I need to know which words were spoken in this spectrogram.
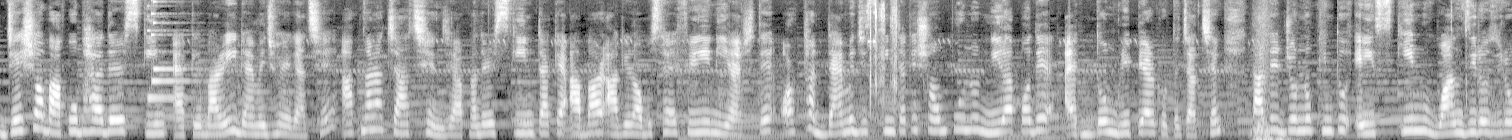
যেসব আপু ভাইয়াদের স্কিন একেবারেই ড্যামেজ হয়ে গেছে, আপনারা চাচ্ছেন যে আপনাদের স্কিনটাকে আবার আগের অবস্থায় ফিরিয়ে নিয়ে আসতে, অর্থাৎ ড্যামেজ স্কিনটাকে সম্পূর্ণ নিরাপদে একদম রিপেয়ার করতে চাচ্ছেন, তাদের জন্য কিন্তু এই skin one zero zero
